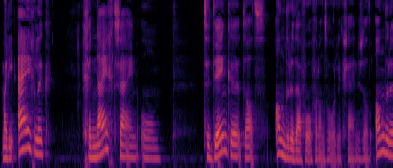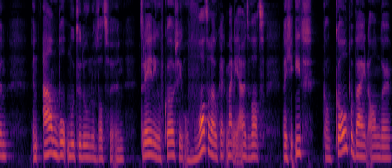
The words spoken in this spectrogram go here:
Maar die eigenlijk geneigd zijn om te denken dat anderen daarvoor verantwoordelijk zijn. Dus dat anderen een aanbod moeten doen of dat ze een training of coaching of wat dan ook, het maakt niet uit wat, dat je iets kan kopen bij een ander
